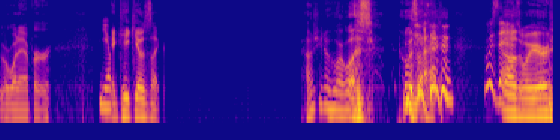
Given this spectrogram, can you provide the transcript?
or whatever." Yep. And Kikyo's like, "How did you know who I was? who was that? Who's that? that was weird."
